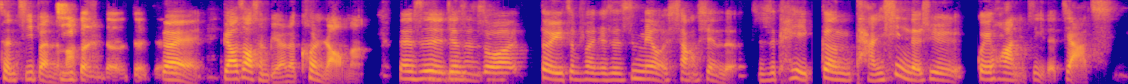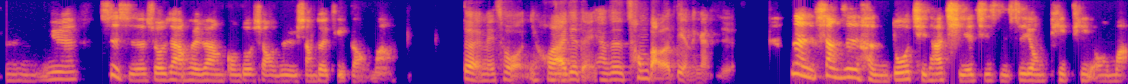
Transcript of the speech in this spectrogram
很基本的嘛，基本的，对对对，不要造成别人的困扰嘛。但是就是说，嗯、对于这部分就是是没有上限的，只、就是可以更弹性的去规划你自己的假期。嗯，因为适时的休假会让工作效率相对提高嘛。对，没错，你回来就等于像是充饱了电的感觉。那像是很多其他企业其实是用 PTO 嘛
